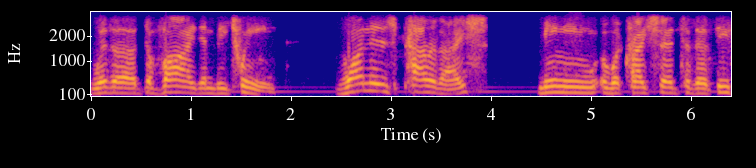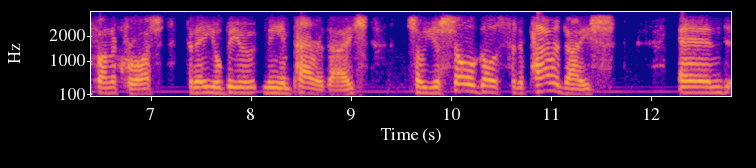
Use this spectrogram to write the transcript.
with a divide in between. One is paradise, meaning what Christ said to the thief on the cross Today you'll be with me in paradise. So your soul goes to the paradise, and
